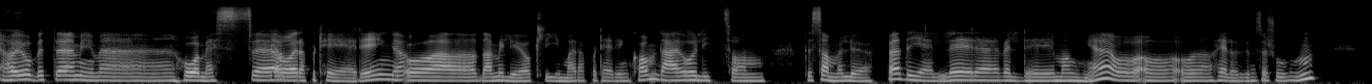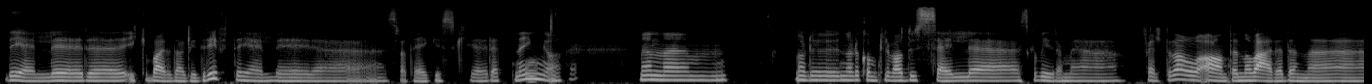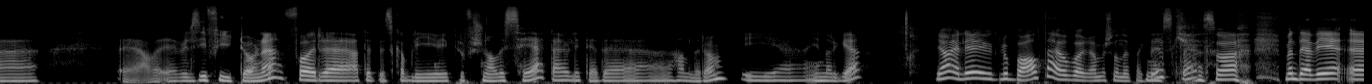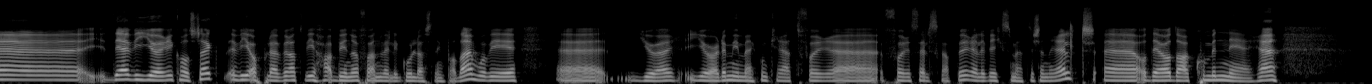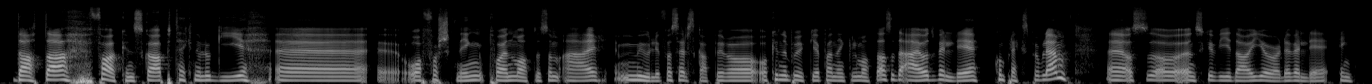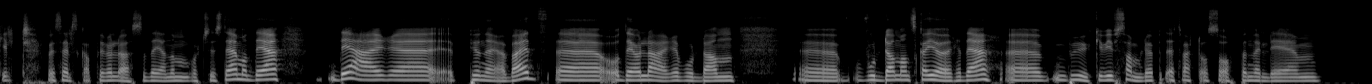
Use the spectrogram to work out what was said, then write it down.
Jeg har jobbet eh, mye med HMS eh, ja. og rapportering, ja. og da miljø- og klimarapportering kom, det er jo litt sånn det samme løpet. Det gjelder eh, veldig mange og, og, og hele organisasjonen. Det gjelder ikke bare daglig drift, det gjelder strategisk retning. Og, men um, når, du, når, det kommer til hva du selv skal bidra med på feltet, da, og annet enn å være denne jeg vil si fyrtårnet for eh, at dette skal bli profesjonalisert. Det er jo litt det det handler om i, eh, i Norge. Ja, eller globalt er jo våre ambisjoner, faktisk. Så, men det vi, eh, det vi, gjør i Colcheck, vi opplever at vi har, begynner å få en veldig god løsning på det. Hvor vi eh, gjør, gjør, det mye mer konkret for, eh, for selskaper eller virksomheter generelt. Eh, og det å da kombinere data, fagkunnskap, teknologi eh, og forskning på en måte som er mulig for selskaper å, å, kunne bruke på en enkel måte. Altså, det er jo et veldig komplekst problem, eh, og så ønsker vi da å gjøre det veldig enkelt for selskaper å løse det gjennom vårt system. Og det, det er eh, pionerarbeid, eh, og det å lære hvordan Uh, hvordan man skal gjøre det, uh, bruker vi samler etter hvert også opp en veldig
